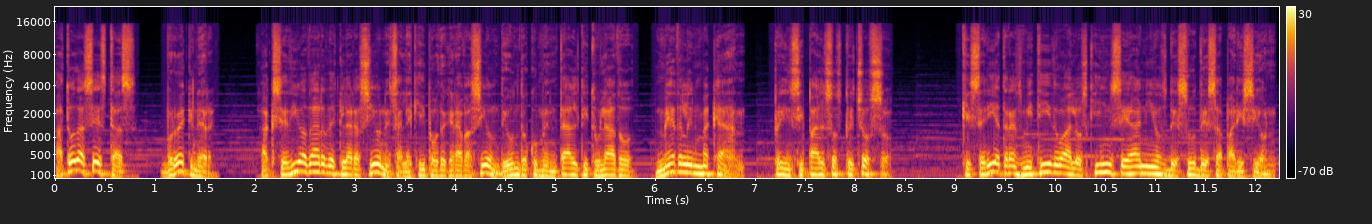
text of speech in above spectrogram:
A todas estas, Bruckner accedió a dar declaraciones al equipo de grabación de un documental titulado Madeleine McCann, principal sospechoso, que sería transmitido a los 15 años de su desaparición.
